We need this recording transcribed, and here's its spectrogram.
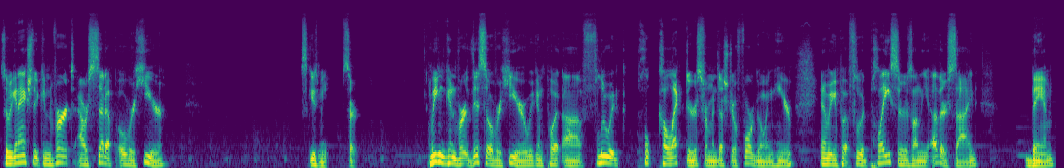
So we can actually convert our setup over here. Excuse me, sir. We can convert this over here. We can put uh, fluid collectors from industrial foregoing here. And we can put fluid placers on the other side. Bam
